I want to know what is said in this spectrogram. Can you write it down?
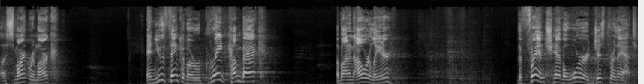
a, a smart remark and you think of a great comeback about an hour later? The French have a word just for that.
